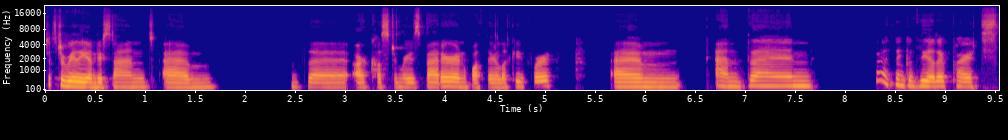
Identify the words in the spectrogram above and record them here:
just to really understand um, the our customers better and what they're looking for um, and then i think of the other parts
